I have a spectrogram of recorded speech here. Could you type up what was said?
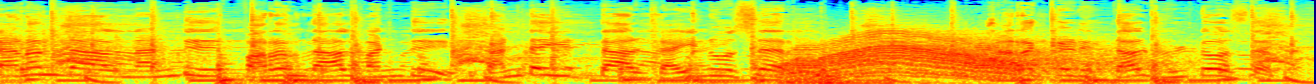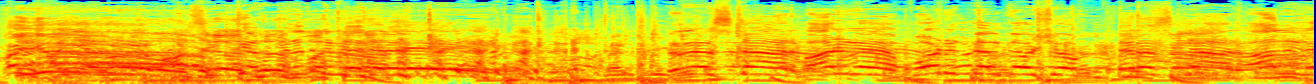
நடந்தால் நண்டு பறந்தால் வண்டு சண்டையிட்டால் டைனோசர் சரக்கடித்தால் புல்டோசர். வாழ்க. போடுங்கள் கோஷம். டெரஸ்டார் வாழ்க.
